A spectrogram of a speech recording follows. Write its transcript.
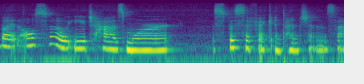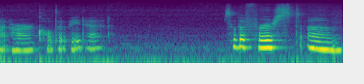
But also, each has more specific intentions that are cultivated. So, the first um,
